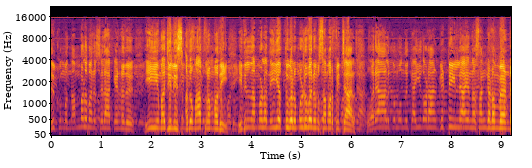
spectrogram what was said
നിൽക്കുമ്പോൾ നമ്മൾ മനസ്സിലാക്കേണ്ടത് ഈ മജിലിസ് അത് മാത്രം മതി. ഇതിൽ നമ്മളെ നെയ്യത്തുകൾ മുഴുവനും സമർപ്പിച്ചാൽ ഒരാൾക്കും ഒന്ന് കൈ തൊടാൻ കിട്ടിയില്ല എന്ന സങ്കടം വേണ്ട.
